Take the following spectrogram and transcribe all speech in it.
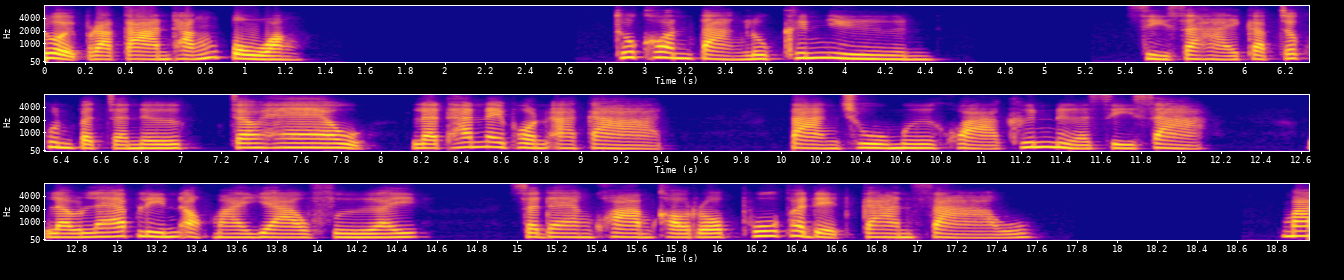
ด้วยประการทั้งปวง ทุกคนต่างลุกขึ้นยืน สีสหายกับเจ้าคุณปัจจนึก เจ้าแห้ว และท่านในพลอากาศ ต่างชูมือขวาขึ้นเหนือศีรษะ แล้วแลบลิ้นออกมายาวเฟื้อย แสดงความเคารพผู้เผด็จการสาว มา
